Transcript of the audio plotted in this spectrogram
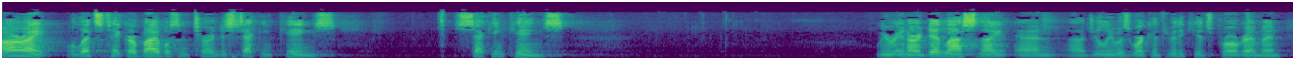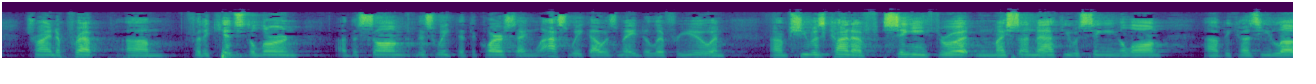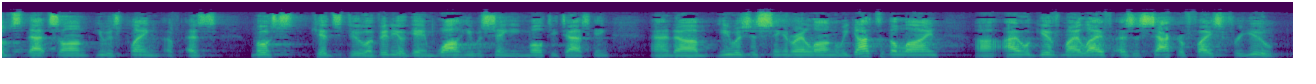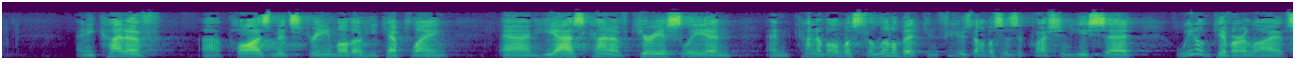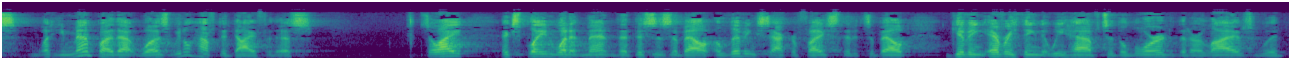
All right. Well, let's take our Bibles and turn to 2 Kings. 2 Kings. We were in our den last night, and uh, Julie was working through the kids' program and trying to prep um, for the kids to learn uh, the song this week that the choir sang last week. I was made to live for you, and um, she was kind of singing through it, and my son Matthew was singing along uh, because he loves that song. He was playing, as most kids do, a video game while he was singing, multitasking, and um, he was just singing right along. And we got to the line, uh, "I will give my life as a sacrifice for you," and he kind of uh, paused midstream, although he kept playing, and he asked, kind of curiously and and kind of almost a little bit confused, almost as a question. He said we don't give our lives. What he meant by that was we don't have to die for this. So I explained what it meant that this is about a living sacrifice, that it's about giving everything that we have to the Lord, that our lives would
